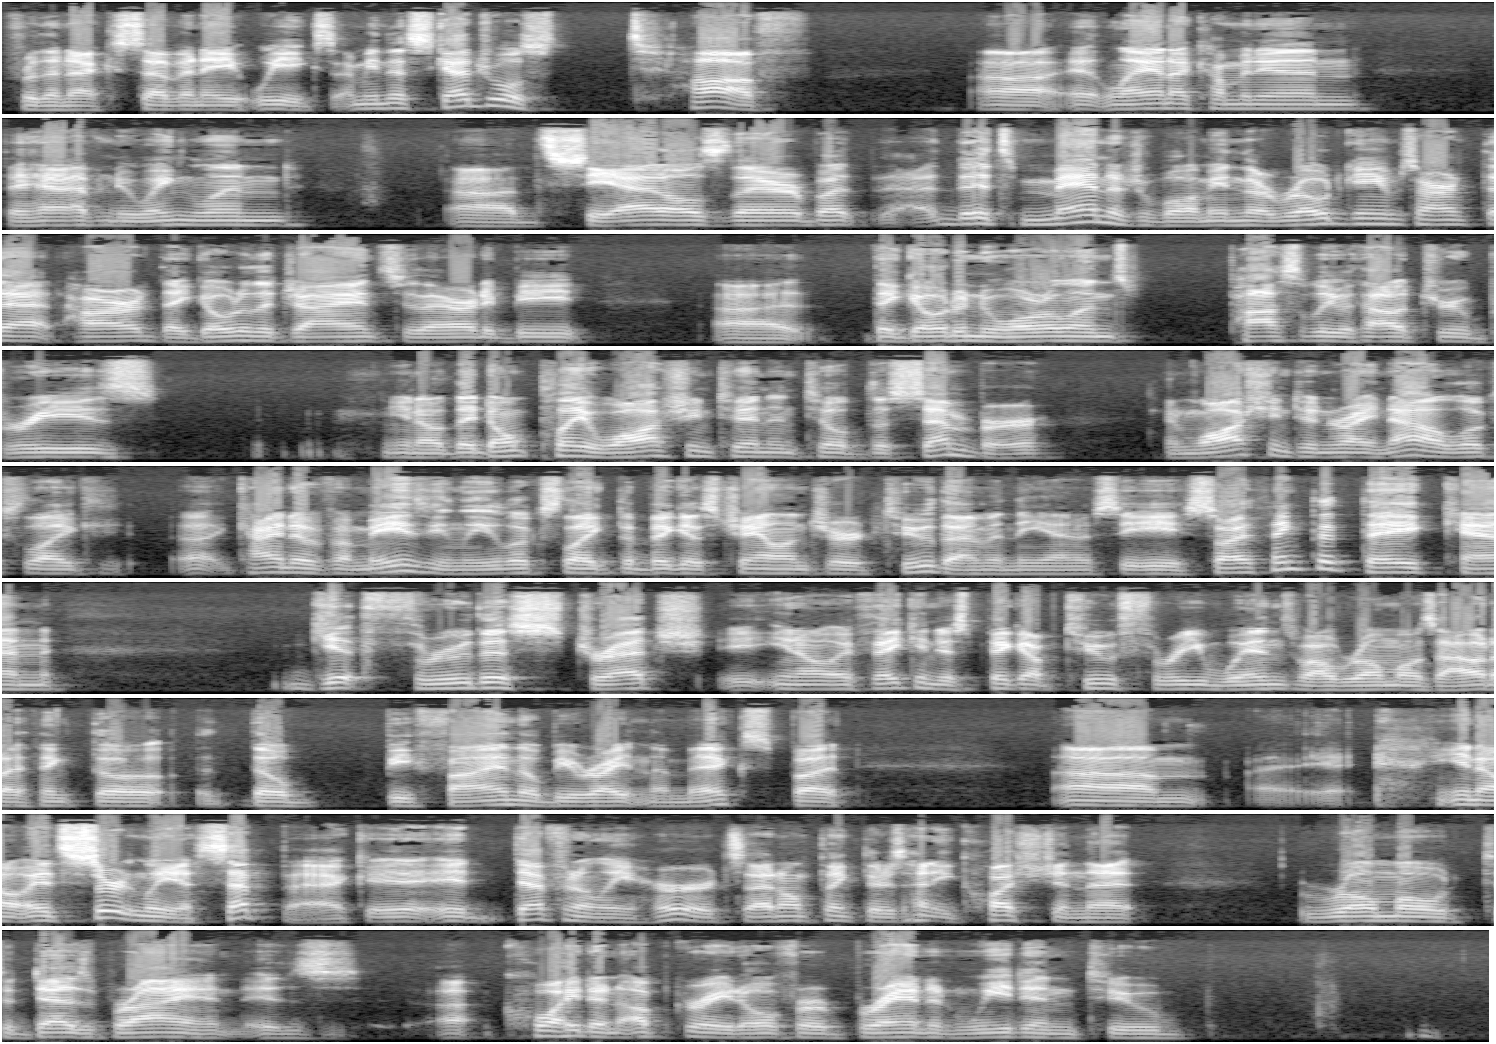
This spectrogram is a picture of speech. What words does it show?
for the next seven, eight weeks. I mean, the schedule's tough. Uh, Atlanta coming in, they have New England, uh, Seattle's there, but it's manageable. I mean, their road games aren't that hard. They go to the Giants, who they already beat. Uh, they go to New Orleans, possibly without Drew Brees. You know, they don't play Washington until December, and Washington right now looks like, uh, kind of amazingly, looks like the biggest challenger to them in the NFC. So I think that they can get through this stretch. You know, if they can just pick up two, three wins while Romo's out, I think they'll they'll be fine. They'll be right in the mix. But um, you know, it's certainly a setback. It, it definitely hurts. I don't think there's any question that Romo to Dez Bryant is uh, quite an upgrade over Brandon Weeden to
